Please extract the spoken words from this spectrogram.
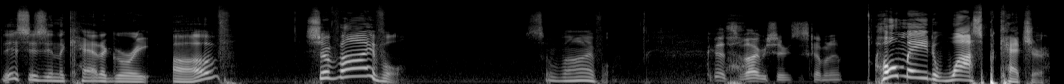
this is in the category of survival. Survival. Good. Survivor Series is coming up. Homemade wasp catcher.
